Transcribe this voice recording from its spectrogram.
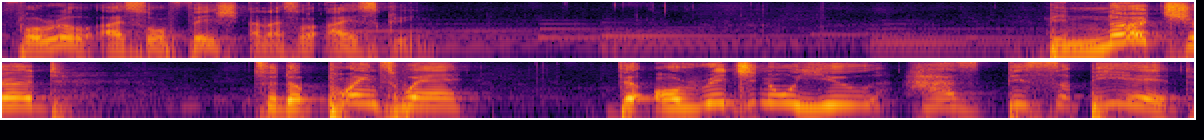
For real, I saw fish and I saw ice cream. be nurtured to the point where the original you has disappeared.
